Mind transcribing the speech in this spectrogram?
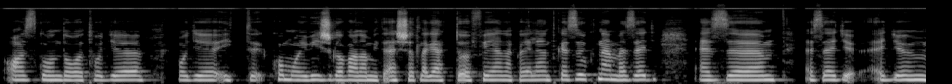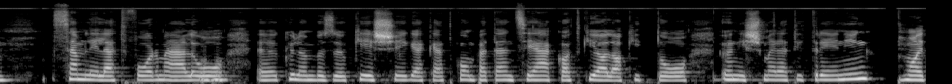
azt gondolt, hogy, hogy itt komoly vizsga van, amit esetleg ettől félnek a jelentkezők. Nem, ez egy, ez, ez egy, egy szemléletformáló, uh-huh. különböző készségeket, kompetenciákat kialakító önismereti tréning, majd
